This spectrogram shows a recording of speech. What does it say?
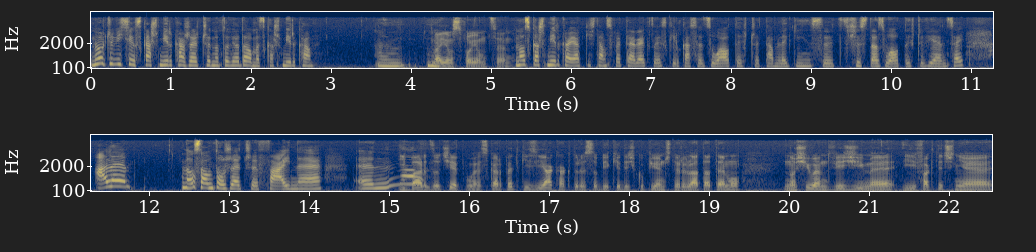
No oczywiście z kaszmirka rzeczy, no to wiadomo, z kaszmirka. ym, mają swoją cenę. No z kaszmirka jakiś tam sweterek to jest kilkaset złotych, czy tam leginsy 300 złotych, czy więcej. Ale no są to rzeczy fajne. y, No, I bardzo ciepłe. Skarpetki z jaka, które sobie kiedyś kupiłem 4 lata temu, nosiłem dwie zimy i faktycznie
